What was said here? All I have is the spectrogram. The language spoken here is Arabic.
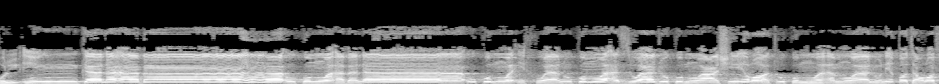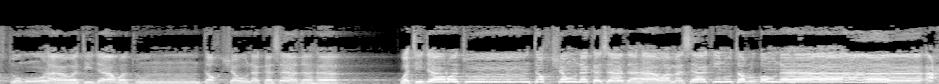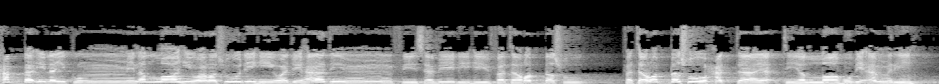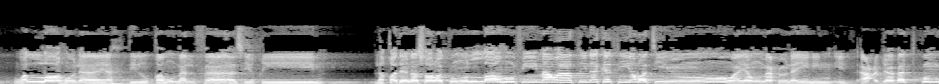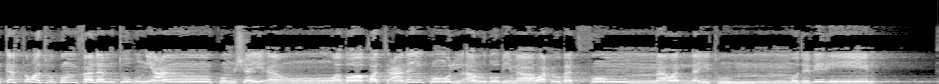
قل ان كان اباؤكم وابناؤكم واخوانكم وازواجكم وعشيراتكم واموال اقترفتموها وتجاره تخشون كسادها وتجاره تخشون كسادها ومساكن ترضونها احب اليكم من الله ورسوله وجهاد في سبيله فتربصوا فتربصوا حتى يأتي الله بأمره. والله لا يهدي القوم الفاسقين. لقد نصركم الله في مواطن كثيرة ويوم حنين إذ أعجبتكم كثرتكم فلم تغن عنكم شيئا وضاقت عليكم الأرض بما رحبت ثم وليتم مدبرين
